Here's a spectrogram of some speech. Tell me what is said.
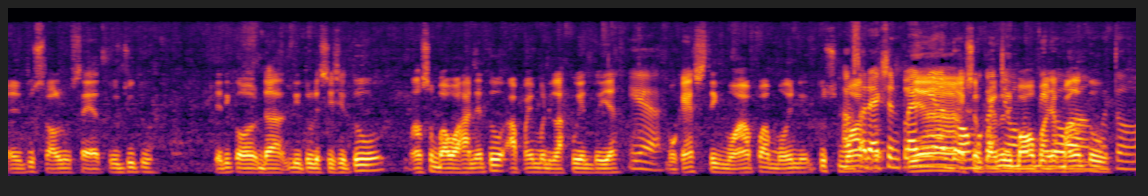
Dan itu selalu saya tuju tuh. Jadi kalau udah ditulis di situ langsung bawahannya tuh apa yang mau dilakuin tuh ya. Iya. Mau casting, mau apa, mau ini itu semua. Harus ada action plan-nya Iya, dong, action bukan cuma di bawah banyak doang, banget tuh. betul.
